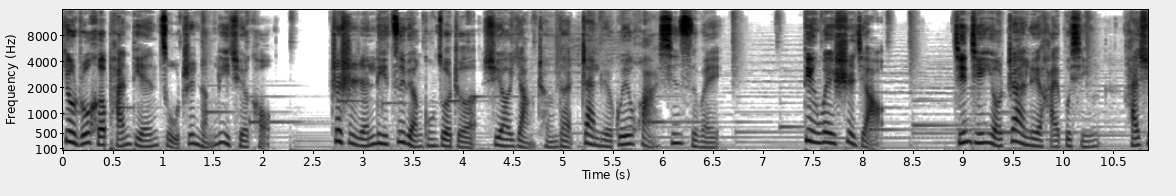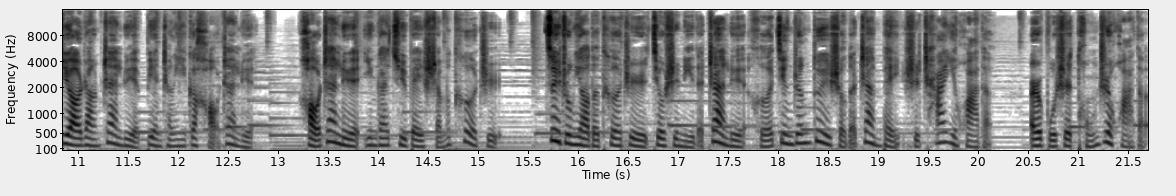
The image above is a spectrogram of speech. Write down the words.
又如何盘点组织能力缺口？这是人力资源工作者需要养成的战略规划新思维。定位视角，仅仅有战略还不行，还需要让战略变成一个好战略。好战略应该具备什么特质？最重要的特质就是你的战略和竞争对手的战备是差异化的，而不是同质化的。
